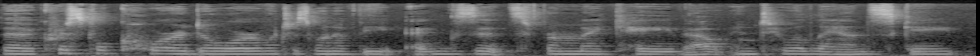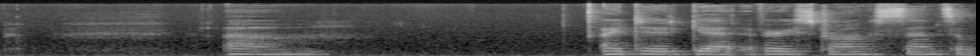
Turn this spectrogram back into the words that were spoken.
the crystal corridor, which is one of the exits from my cave out into a landscape. Um, I did get a very strong sense of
